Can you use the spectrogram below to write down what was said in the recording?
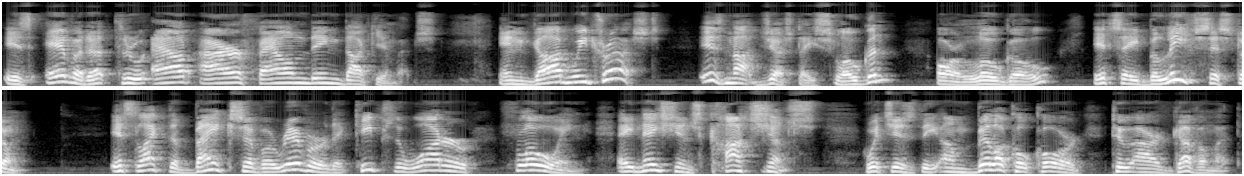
is evident throughout our founding documents. In God we trust is not just a slogan or logo. It's a belief system. It's like the banks of a river that keeps the water flowing, a nation's conscience, which is the umbilical cord to our government.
